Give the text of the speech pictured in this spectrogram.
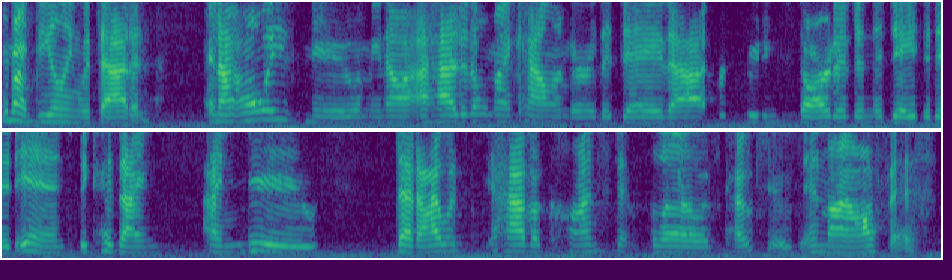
you're not dealing with that. And and i always knew i mean i, I had it on my calendar the day that recruiting started and the day that it ends because i i knew that i would have a constant flow of coaches in my office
